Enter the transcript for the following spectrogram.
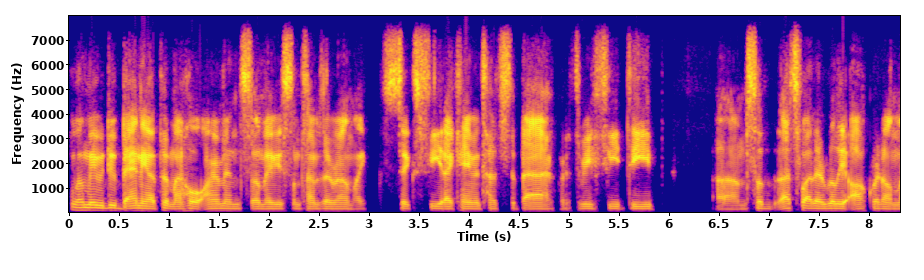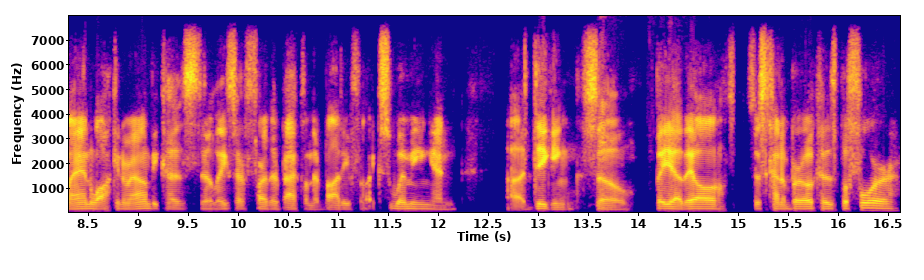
when we would do banding, I'd put my whole arm in. So maybe sometimes around like six feet, I can't even touch the back, or three feet deep. Um, so that's why they're really awkward on land walking around because their legs are farther back on their body for like swimming and uh, digging. So, but yeah, they all just kind of burrow because before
